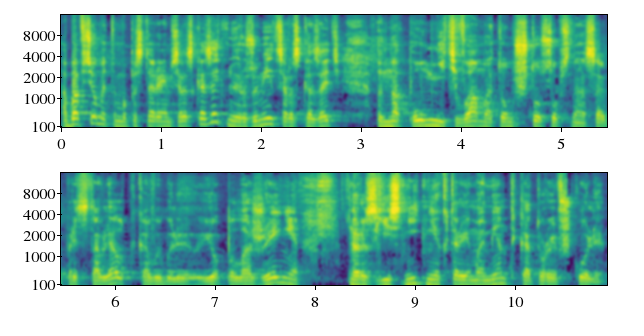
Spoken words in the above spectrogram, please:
Обо всем этом мы постараемся рассказать, ну и, разумеется, рассказать, напомнить вам о том, что, собственно, собой представлял, каковы были ее положения, разъяснить некоторые моменты, которые в школе,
